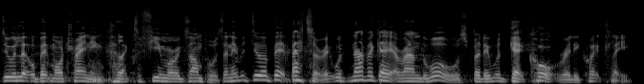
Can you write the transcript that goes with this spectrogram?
do a little bit more training, collect a few more examples, and it would do a bit better. It would navigate around the walls, but it would get caught really quickly.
